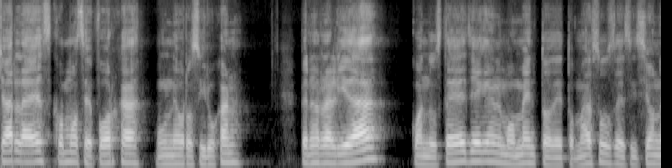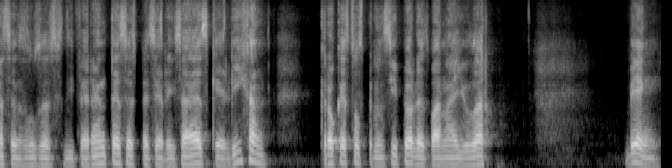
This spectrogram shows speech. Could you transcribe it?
charla es cómo se forja un neurocirujano. Pero en realidad, cuando ustedes lleguen el momento de tomar sus decisiones en sus diferentes especialidades que elijan, creo que estos principios les van a ayudar. Bien,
